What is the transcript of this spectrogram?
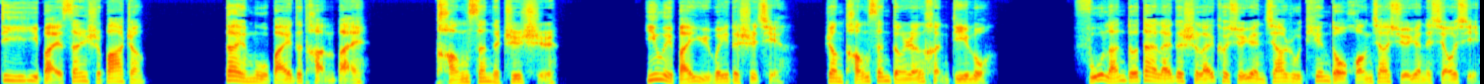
第一百三十八章，戴沐白的坦白，唐三的支持。因为白雨薇的事情，让唐三等人很低落。弗兰德带来的史莱克学院加入天斗皇家学院的消息，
